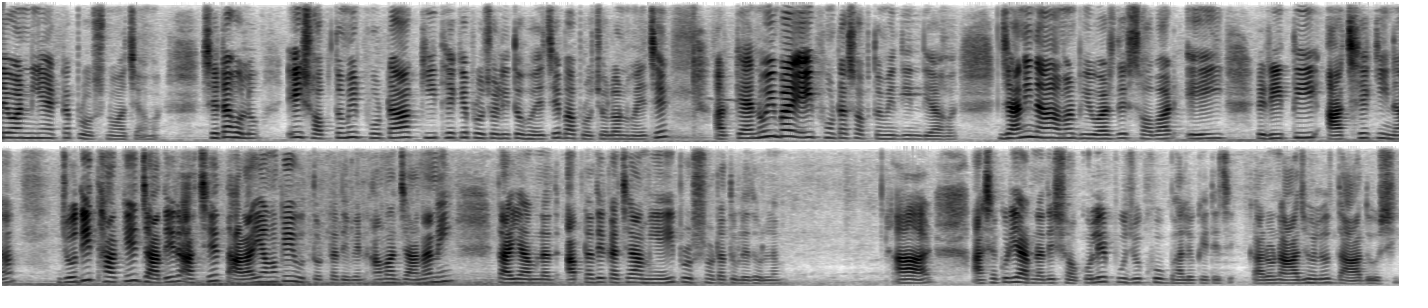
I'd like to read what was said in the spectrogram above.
দেওয়ার নিয়ে একটা প্রশ্ন আছে আমার। সেটা হলো, এই সপ্তমীর ফোঁটা কি থেকে প্রচলিত হয়েছে বা প্রচলন হয়েছে? আর কেনই বা এই ফোঁটা সপ্তমীর দিন দেওয়া হয়? জানি না আমার ভিউয়ার্সদের সবার এই রীতি আছে কি না। যদি থাকে, যাদের আছে, তারাই আমাকে এই উত্তরটা দেবেন। আমার জানা নেই, তাই আপনাদের কাছে আমি এই প্রশ্নটা তুলে ধরলাম। আর আশা করি আপনাদের সকলের পুজো খুব ভালো কেটেছে, কারণ আজ হলো দ্বাদশী।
